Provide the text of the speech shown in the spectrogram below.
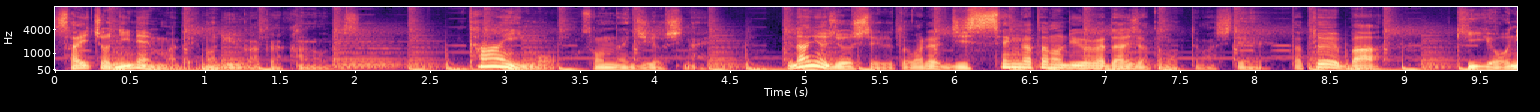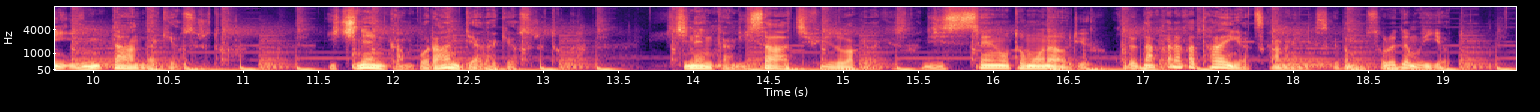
最長2年までの留学が可能です。単位もそんなに重要しない。で何を重視していると我々実践型の留学が大事だと思ってまして例えば企業にインターンだけをするとか1年間ボランティアだけをするとか1年間リサーチフィールドワークだけです実践を伴う留学。これなかなか単位がつかないんですけどもそれでもいいよと。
